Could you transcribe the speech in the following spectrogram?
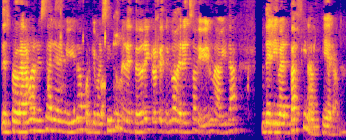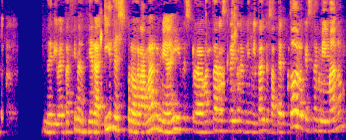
desprogramar ese área de mi vida porque me siento merecedora y creo que tengo derecho a vivir una vida de libertad financiera de libertad financiera y desprogramarme ahí, desprogramar todas las creencias limitantes, hacer todo lo que está en mi mano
